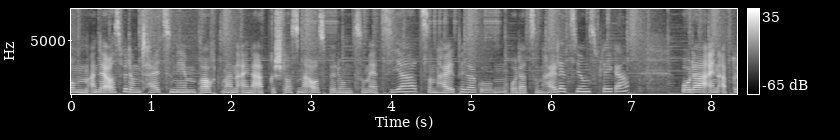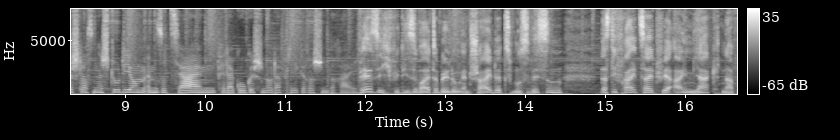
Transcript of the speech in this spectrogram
Um an der Ausbildung teilzunehmen, braucht man eine abgeschlossene Ausbildung zum Erzieher, zum Heilpädagogen oder zum Heilerziehungspfleger oder ein abgeschlossenes Studium im sozialen, pädagogischen oder pflegerischen Bereich. Wer sich für diese Weiterbildung entscheidet, muss wissen, dass die Freizeit für ein Jahr knapp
